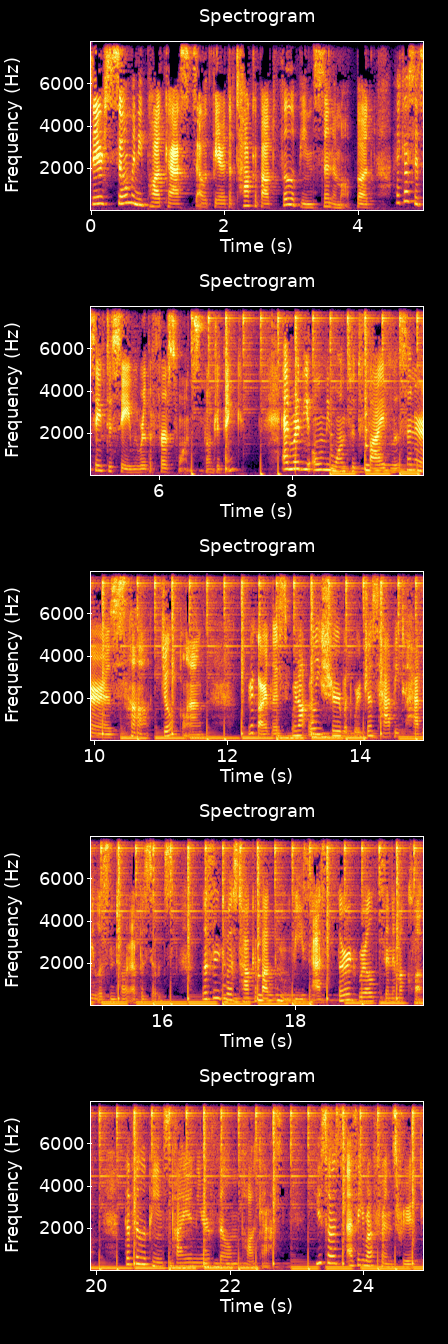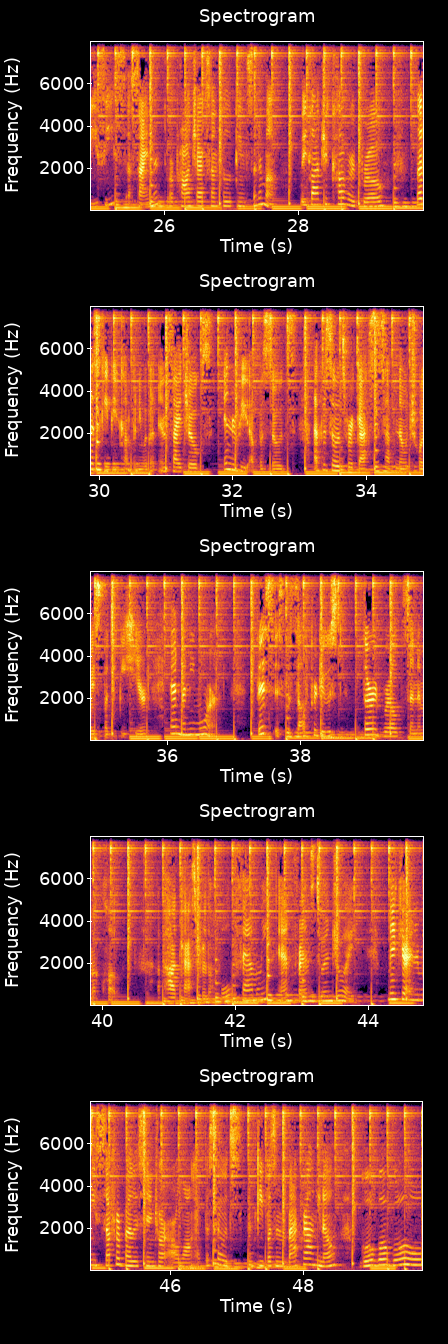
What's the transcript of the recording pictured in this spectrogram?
There's so many podcasts out there that talk about Philippine cinema, but I guess it's safe to say we were the first ones, don't you think? And we're the only ones with five listeners. Joke lang. Regardless, we're not really sure, but we're just happy to have you listen to our episodes. Listen to us talk about the movies as Third World Cinema Club, the Philippines' pioneer film podcast. Use us as a reference for your theses, assignment, or projects on Philippine cinema got you covered, bro. Let us keep you company with our inside jokes, interview episodes, episodes where guests have no choice but to be here, and many more. This is the self produced Third World Cinema Club, a podcast for the whole family and friends to enjoy. Make your enemies suffer by listening to our hour long episodes and keep us in the background, you know? Go, go, go!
